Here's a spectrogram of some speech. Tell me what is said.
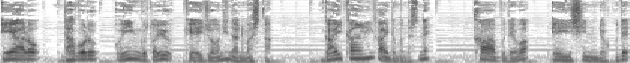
エアロダブルウィングという形状になりました。外観以外でもですね、カーブでは遠心力で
